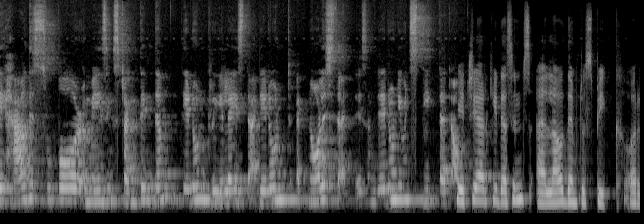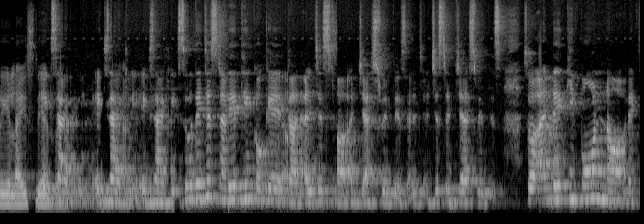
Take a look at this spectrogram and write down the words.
they have this super amazing strength in them they don't realize that they don't acknowledge that they, some, they don't even speak that out. Patriarchy doesn't allow them to speak or realize their exactly exactly yeah. exactly. So they just they think okay i'll just uh, adjust with this i'll just adjust with this. So and they keep on uh, like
